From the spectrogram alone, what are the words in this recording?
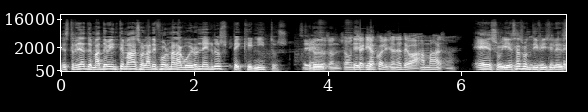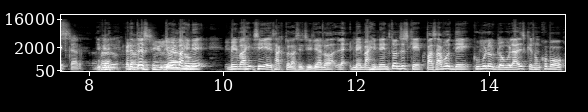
estrellas de más de 20 masas solares forman agujeros negros pequeñitos. pero, son, son eh, serían colisiones de baja masa. Eso, y esas son difíciles. pero entonces, yo me imaginé, me sí, exacto, la sensibilidad. me imaginé entonces que pasamos de cúmulos globulares que son como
